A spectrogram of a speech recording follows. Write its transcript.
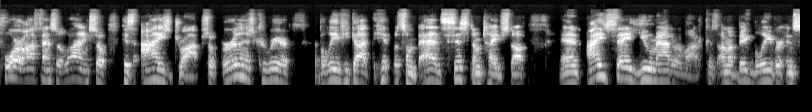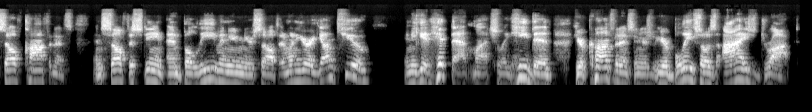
poor offensive line. So his eyes dropped. So early in his career, I believe he got hit with some bad system type stuff. And I say you matter a lot because I'm a big believer in self confidence and self esteem and believing in yourself. And when you're a young Q, and you get hit that much like he did, your confidence and your your belief. So his eyes dropped,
